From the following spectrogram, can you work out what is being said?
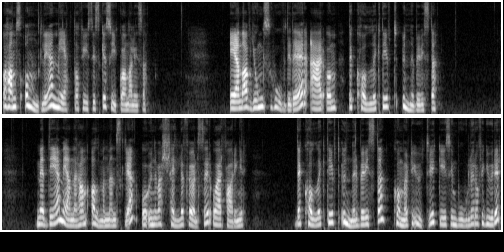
og hans åndelige, metafysiske psykoanalyse. En av Jungs hovedideer er om det kollektivt underbevisste. Med det mener han allmennmenneskelige og universelle følelser og erfaringer. Det kollektivt underbevisste kommer til uttrykk i symboler og figurer,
